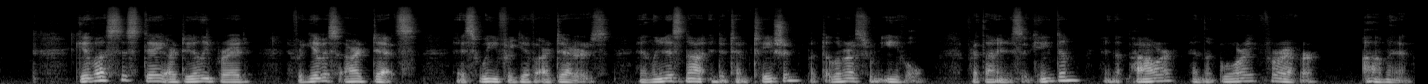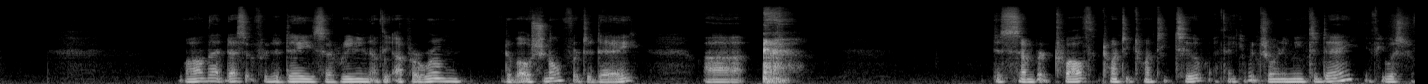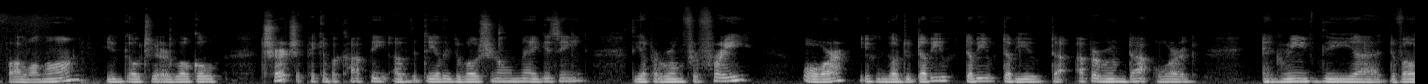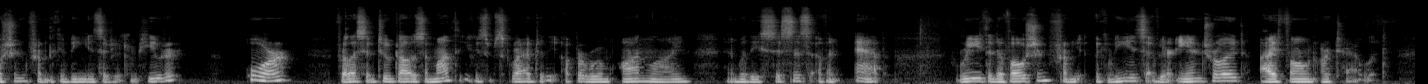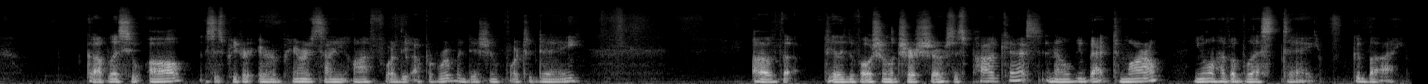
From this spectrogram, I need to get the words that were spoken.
Give us this day our daily bread, and forgive us our debts, as we forgive our debtors. And lead us not into temptation, but deliver us from evil. For thine is the kingdom, and the power, and the glory forever. Amen. Well, that does it for today's uh, reading of the Upper Room devotional for today, uh, December 12th, 2022. I thank you for joining me today. If you wish to follow along, you can go to your local church and pick up a copy of the daily devotional magazine, The Upper Room, for free, or you can go to www.upperroom.org and read the uh, devotion from the convenience of your computer, or for less than $2 a month, you can subscribe to the Upper Room online and with the assistance of an app, read the devotion from the convenience of your Android, iPhone, or tablet. God bless you all. This is Peter Aaron Parent signing off for the Upper Room edition for today of the Daily Devotional Church Services podcast, and I will be back tomorrow. You all have a blessed day. Goodbye.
